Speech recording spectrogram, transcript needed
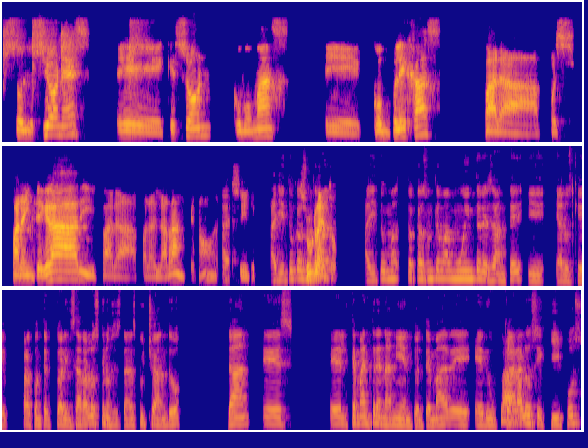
soluciones eh, que son como más eh, complejas para, pues, para integrar y para, para el arranque, ¿no? Es decir, allí tocas un, reto. allí tocas un tema muy interesante y, a los que, para contextualizar a los que nos están escuchando, Dan, es el tema de entrenamiento, el tema de educar a los equipos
